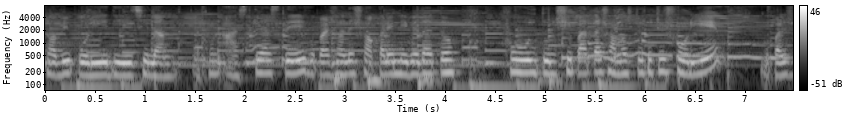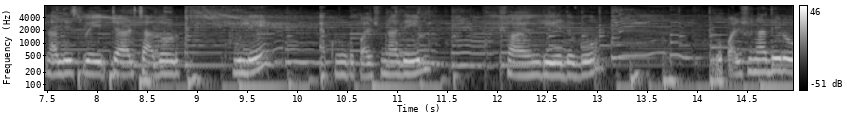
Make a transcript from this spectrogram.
সবই পরিয়ে দিয়েছিলাম। এখন আস্তে আস্তে গোপাল সোনাদের সকালে নিবেদিত ফুল, তুলসী পাতা, সমস্ত কিছু সরিয়ে গোপাল সোনাদের সোয়েটার, চাদর খুলে এখন গোপাল সোনাদের শয়ন দিয়ে দেবো। গোপাল সোনাদেরও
